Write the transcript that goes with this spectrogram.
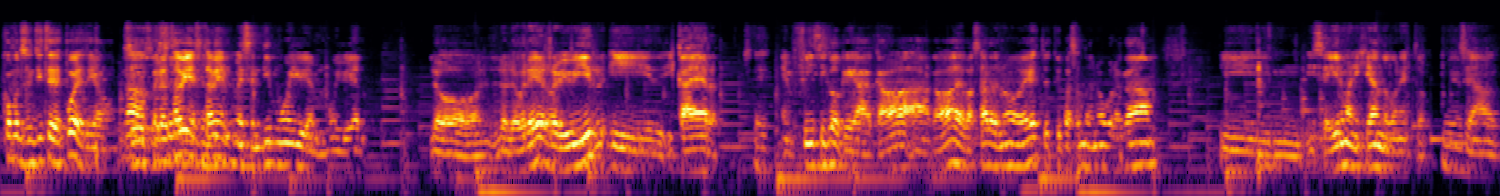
¿cómo te sentiste después, digamos? No, Sí, pero sí, está bien, está sentí- bien. Me sentí muy bien, muy bien. Lo, lo logré revivir y, y caer Sí. en físico, que acababa, acababa de pasar de nuevo esto, estoy pasando de nuevo por acá. Y, y seguir manejando con esto. Bien. O sea,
